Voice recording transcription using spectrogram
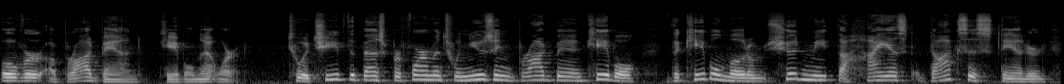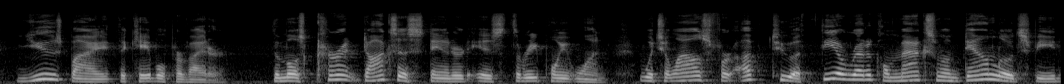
over a broadband cable network. To achieve the best performance when using broadband cable, the cable modem should meet the highest DOCSIS standard used by the cable provider. The most current DOCSIS standard is 3.1, which allows for up to a theoretical maximum download speed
